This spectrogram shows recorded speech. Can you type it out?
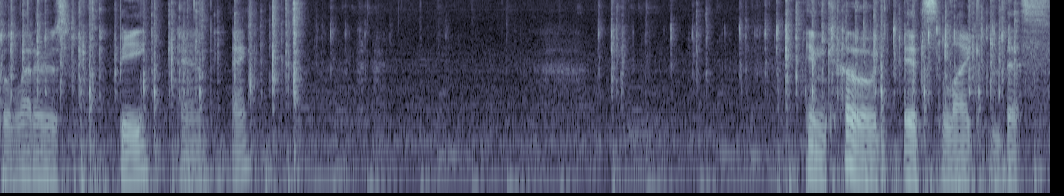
the letters B and A. In code, it's like this.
